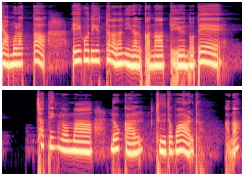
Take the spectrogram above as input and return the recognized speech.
いや、もらった英語で言ったら何になるかなっていうので、chatting Roma local to the world かな？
